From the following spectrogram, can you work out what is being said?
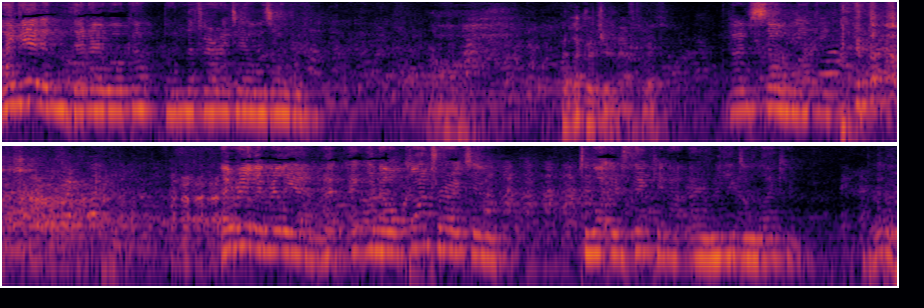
I did, and then I woke up, and the fairy tale was over. Oh, But look what you're left with. I'm so lucky. I really, really am. I, I, you know, contrary to to what you're thinking, I, I really do like him Really?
